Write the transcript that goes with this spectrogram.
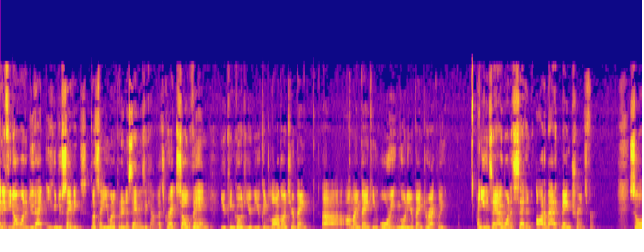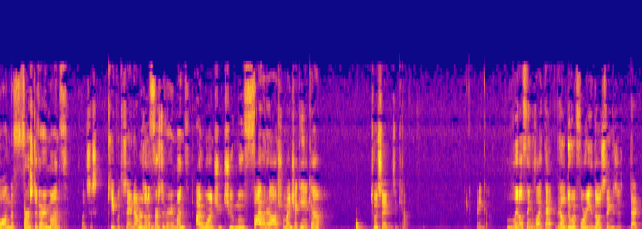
and if you don't want to do that, you can do savings. Let's say you want to put it in a savings account. That's great. So then you can go to your, you can log on to your bank, uh, online banking, or you can go to your bank directly, and you can say, I want to set an automatic bank transfer. So on the first of every month, let's just keep with the same numbers. On the first of every month, I want you to move $500 from my checking account to a savings account. Bingo. Little things like that, they'll do it for you. Those things that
